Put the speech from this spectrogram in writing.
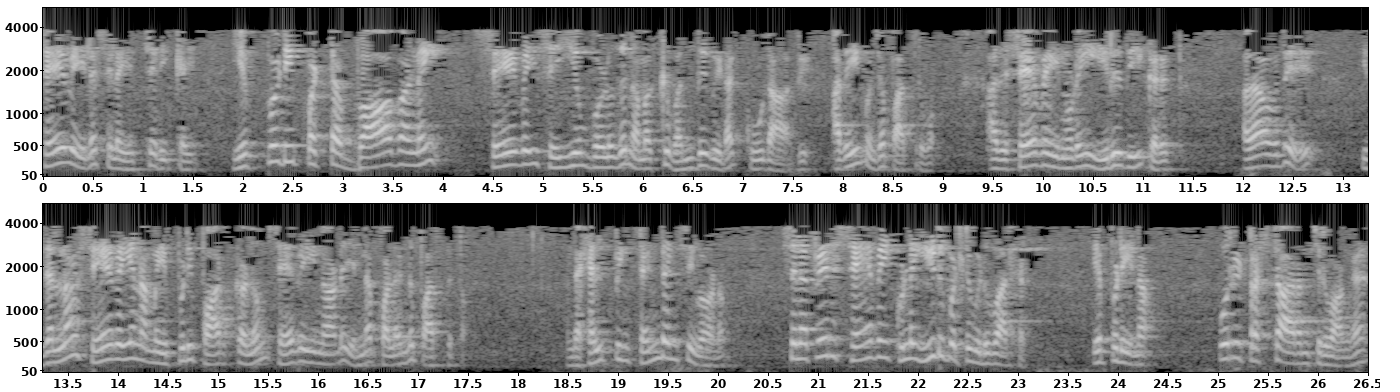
சேவையில சில எச்சரிக்கை. எப்படிப்பட்ட பாவனை சேவை செய்யும் பொழுது நமக்கு வந்துவிடக் கூடாது. அதையும் கொஞ்சம் பார்த்துருவோம். அது சேவையினுடைய இறுதி கருத்து. அதாவது இதெல்லாம் சேவையை நம்ம எப்படி பார்க்கணும் சேவையினால என்ன பலன்னு பார்த்துட்டோம். அந்த ஹெல்பிங் டெண்டன்சி வேணும். சில பேர் சேவைக்குள்ள ஈடுபட்டு விடுவார்கள். எப்படின்னா ஒரு ட்ரஸ்ட் ஆரம்பிச்சிருவாங்க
